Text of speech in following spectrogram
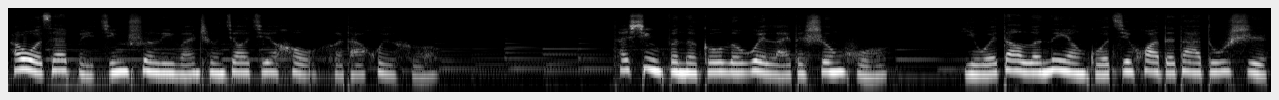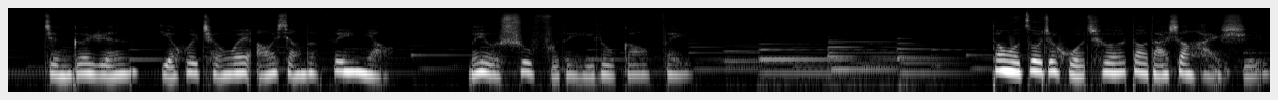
而我在北京顺利完成交接后和他会合。他兴奋地勾勒未来的生活，以为到了那样国际化的大都市，整个人也会成为翱翔的飞鸟，没有束缚的一路高飞。当我坐着火车到达上海时，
